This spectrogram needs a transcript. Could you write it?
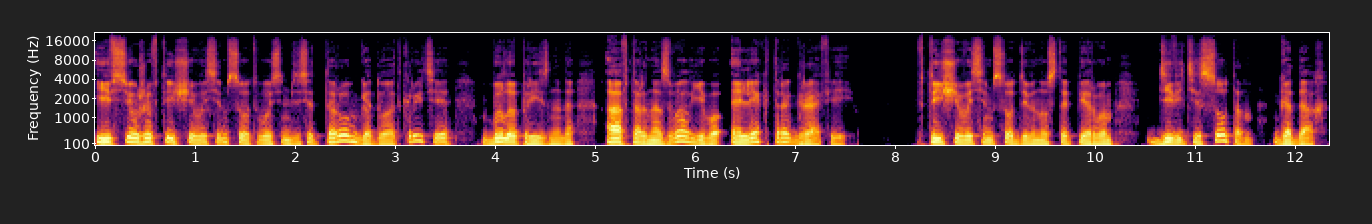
и все же в 1882 году открытие было признано. Автор назвал его электрографией. В 1891-900 годах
